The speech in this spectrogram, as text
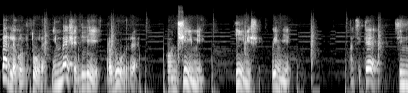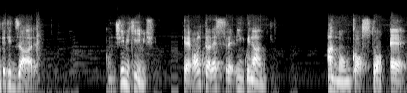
per le colture, invece di produrre concimi chimici, quindi anziché sintetizzare concimi chimici che oltre ad essere inquinanti hanno un costo e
